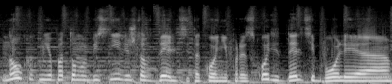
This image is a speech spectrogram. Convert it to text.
Но, как мне потом объяснили, что в Дельте такое не происходит, в Дельте более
